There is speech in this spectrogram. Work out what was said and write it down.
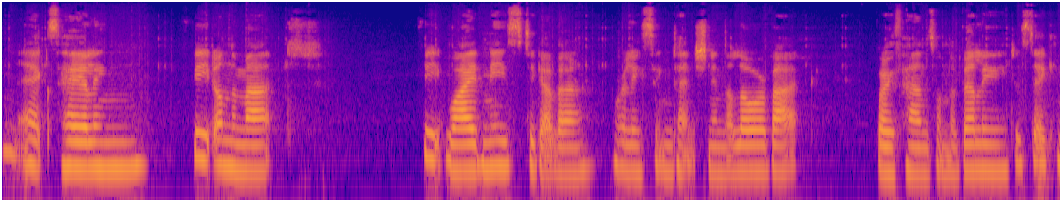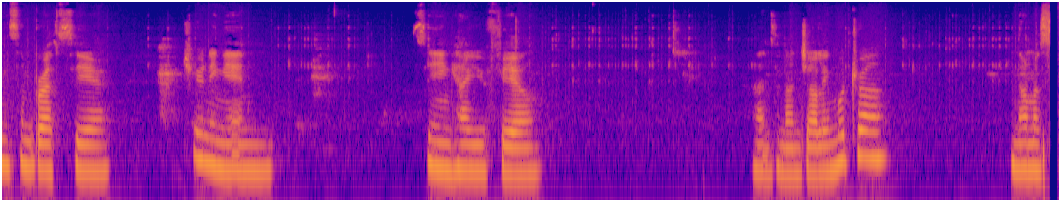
And exhaling, feet on the mat, feet wide, knees together, releasing tension in the lower back, both hands on the belly, just taking some breaths here, tuning in, seeing how you feel. Hands in Anjali Mudra. Namaste.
